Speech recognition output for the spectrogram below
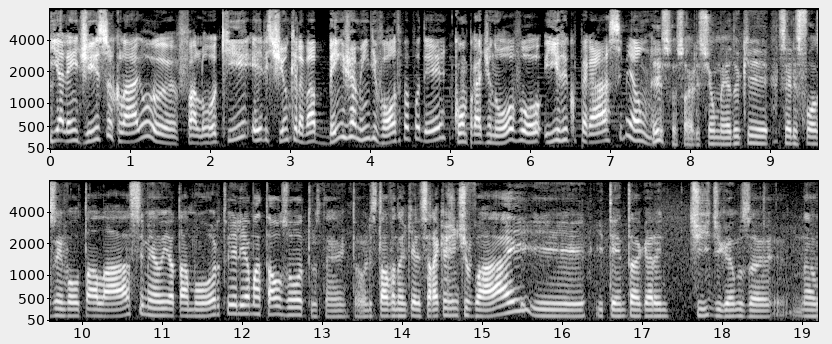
E além disso, claro, falou que eles tinham que levar Benjamin de volta para poder comprar de novo ir recuperar Simeão, né? Isso, só eles tinham medo que se eles fossem voltar lá, Simeão ia estar morto e ele ia matar os outros, né? Então eles estavam naquele, será que a gente vai e, e tenta garantir, digamos, a, na,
